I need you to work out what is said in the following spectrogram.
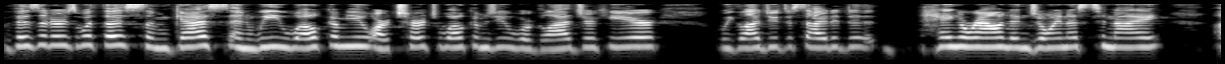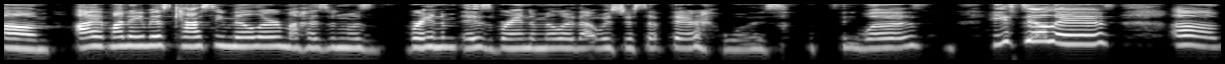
visitors with us, some guests, and we welcome you. Our church welcomes you. We're glad you're here. We're glad you decided to hang around and join us tonight. Um, I, my name is Cassie Miller. My husband was Brandon, is Brandon Miller. That was just up there. Was. He was. He still is. Um,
